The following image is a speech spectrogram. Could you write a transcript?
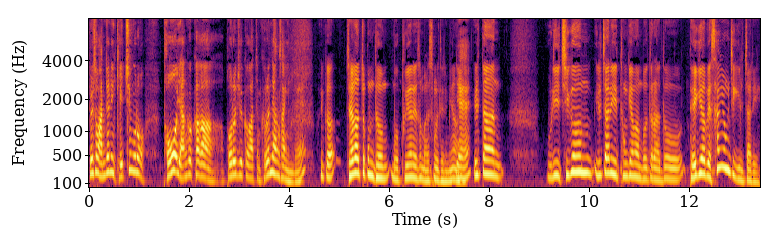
그래서 완전히 계층으로 더 양극화가 벌어질 것 같은 그런 양상인데. 그러니까 제가 조금 더 뭐 부연해서 말씀을 드리면 예. 일단 우리 지금 일자리 통계만 보더라도 대기업의 상용직 일자리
